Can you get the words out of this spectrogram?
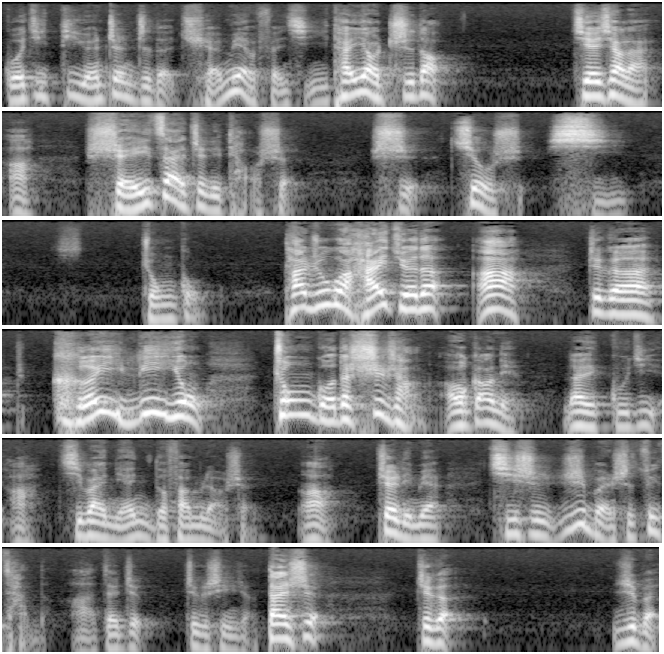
国际地缘政治的全面分析，他要知道，接下来啊，谁在这里挑事，是就是习，中共。他如果还觉得啊，这个可以利用中国的市场啊，我告诉你，那估计啊，几百年你都翻不了身啊。这里面其实日本是最惨的啊，在这这个事情上，但是。这个日本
